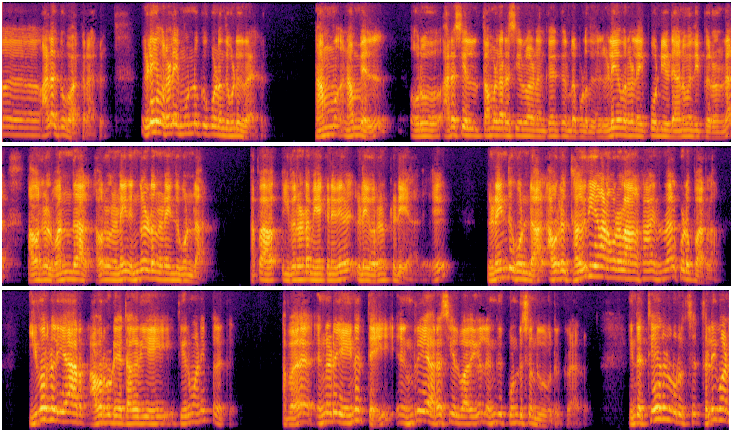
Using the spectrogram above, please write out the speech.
அஹ், அழகு பார்க்கிறார்கள். இளையவர்களை முன்னுக்கு கொண்டு வந்து விடுகிறார்கள். நம்ம நம்மில் ஒரு அரசியல் தமிழ் அரசியல்வாதம் கேட்கின்ற பொழுது இளையவர்களை போட்டியிட அனுமதிப்பீர்கள் என்றால் அவர்கள் வந்தால் அவர்கள் இணைந்து எங்களுடன் இணைந்து கொண்டால் அப்ப இவரிடம் ஏற்கனவே இளையவர்கள் கிடையாது. இணைந்து கொண்டால் அவர்கள் தகுதியானவர்களாக இருந்தால் கொடுப்பார்களாம் இவர்கள் யார்? அவர்களுடைய தகுதியை தீர்மானிப்பதற்கு. அப்ப எங்களுடைய இனத்தை இன்றைய அரசியல்வாதிகள் எங்கு கொண்டு சென்று கொண்டிருக்கிறார்கள்? இந்த தேர்தல் ஒரு தெளிவான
